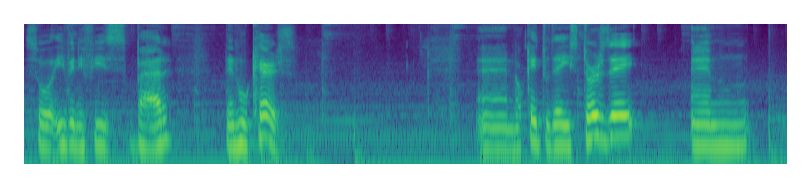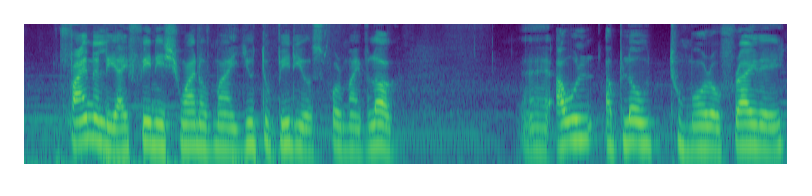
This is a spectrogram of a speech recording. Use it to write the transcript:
so even if it's bad, then who cares? And okay, today is Thursday, and finally I finished one of my YouTube videos for my vlog. Uh, I will upload tomorrow, Friday.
